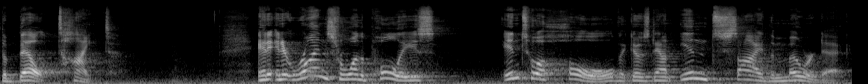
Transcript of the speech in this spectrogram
the belt tight. And it, runs from one of the pulleys into a hole that goes down inside the mower deck.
